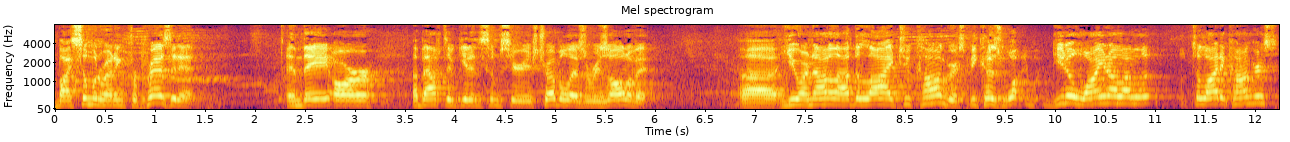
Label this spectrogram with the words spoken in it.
by someone running for president. And they are about to get in some serious trouble as a result of it. Uh, you are not allowed to lie to Congress because what? Do you know why you're not allowed to lie to Congress?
